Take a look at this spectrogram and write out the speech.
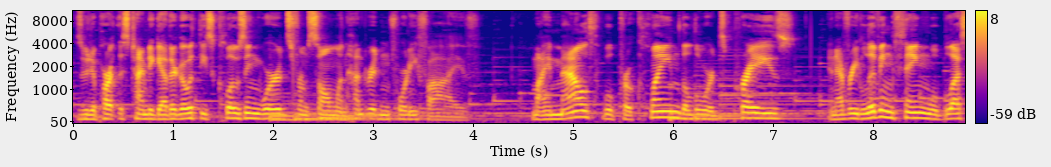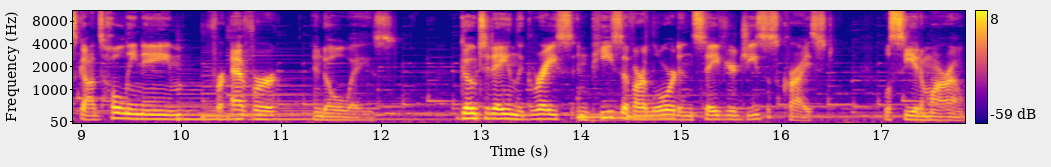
As we depart this time together, go with these closing words from Psalm 145 My mouth will proclaim the Lord's praise, and every living thing will bless God's holy name forever and always. Go today in the grace and peace of our Lord and Savior Jesus Christ. We'll see you tomorrow.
